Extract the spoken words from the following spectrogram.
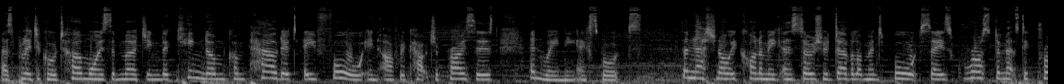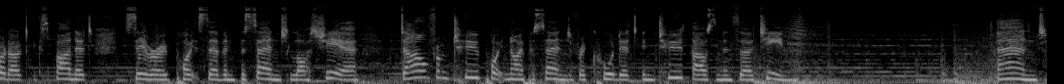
As political turmoil is emerging, the kingdom compounded a fall in agriculture prices and waning exports. The National Economic and Social Development Board says gross domestic product expanded 0.7% last year, down from 2.9% recorded in 2013. And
